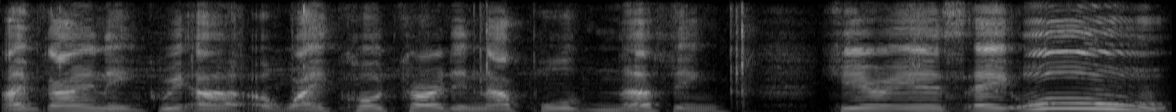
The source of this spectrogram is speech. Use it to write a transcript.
I've gotten a green uh, a white code card and not pulled nothing. Here is a ooh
